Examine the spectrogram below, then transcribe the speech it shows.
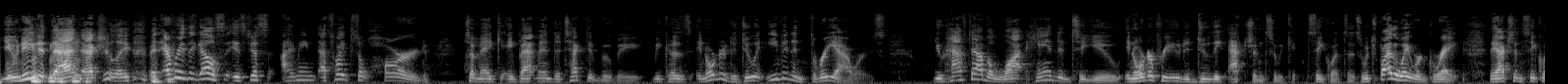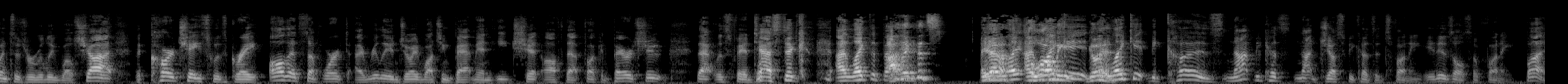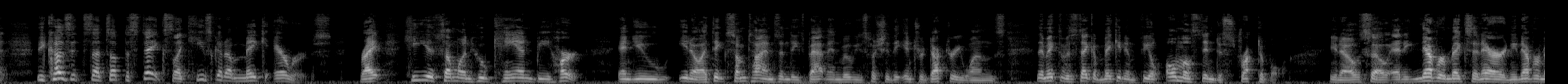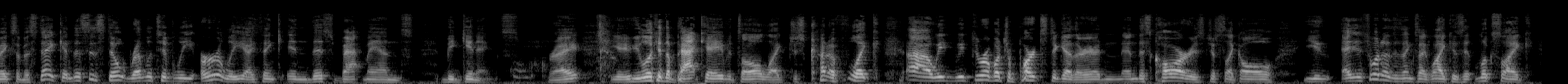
you needed that actually. And everything else is just, I mean, that's why it's so hard to make a Batman detective movie because in order to do it, even in three hours, you have to have a lot handed to you in order for you to do the action sequ- sequences, which by the way were great. The action sequences were really well shot. The car chase was great. All that stuff worked. I really enjoyed watching Batman eat shit off that fucking parachute. That was fantastic. I like the I Batman. think that's And yeah. I like, I Well, like mean, it. I like it because not because not just because it's funny. It is also funny, but because it sets up the stakes. Like he's going to make errors, right? He is someone who can be hurt. And you, you know, I think sometimes in these Batman movies, especially the introductory ones, they make the mistake of making him feel almost indestructible. You know, so and he never makes an error and he never makes a mistake. And this is still relatively early, I think, in this Batman's beginnings right? You, you look at the Batcave; it's all like just kind of like ah, we we threw a bunch of parts together, and and this car is just like all you. It's one of the things I like is it looks like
